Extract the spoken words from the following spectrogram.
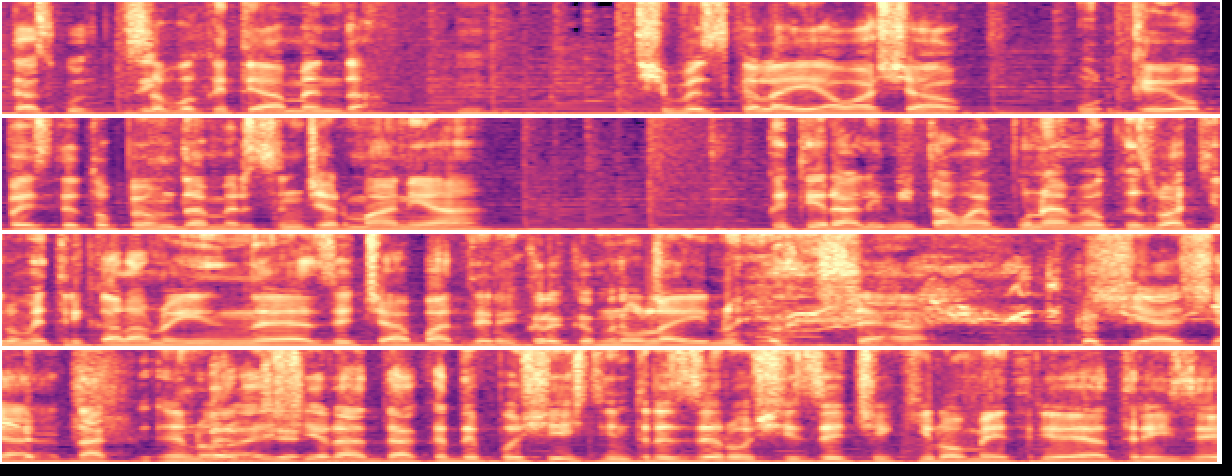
Te ascult. Zic. Să văd cât e amenda. Mm. Și vezi că la ei au așa, că eu peste tot pe unde am mers în Germania, cât era limita, mai puneam eu câțiva kilometri ca la noi, în 10 abatere. Nu cred că Nu la ei, nu așa. și așa, dacă, în merge. oraș era, dacă depășești între 0 și 10 km, aia 30,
